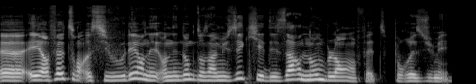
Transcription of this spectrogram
Euh, et en fait, si vous voulez, on est, on est donc dans un musée qui est des arts non blancs, en fait, pour résumer.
